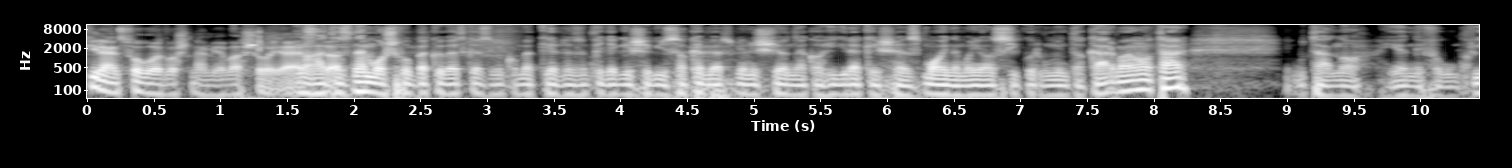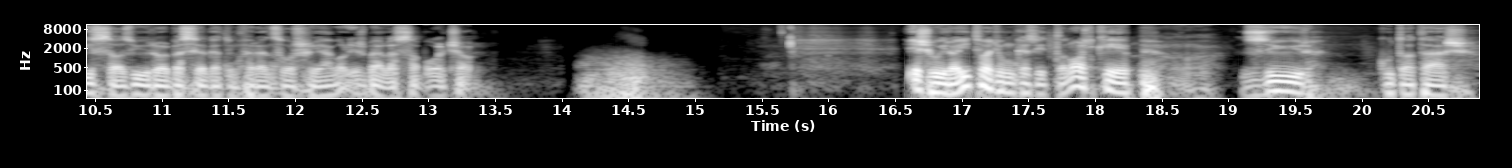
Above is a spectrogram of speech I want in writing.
kilenc fogorvos nem javasolja ezt. Na hát a... ez nem most fog bekövetkezni, amikor megkérdezünk egy egészségügyi szakembert, ugyanis jönnek a hírek, és ez majdnem olyan szigorú, mint a Kármán határ. Utána jönni fogunk vissza, az űrről beszélgetünk Ferenc Orsolyával és Bella Szabolcsa. És újra itt vagyunk, ez itt a nagykép, zűr kutatás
